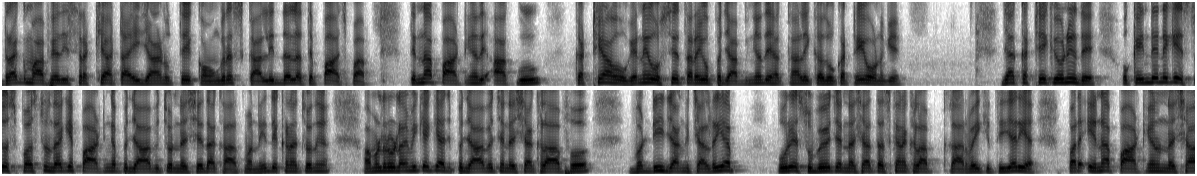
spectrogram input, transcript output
ਡਰੱਗ ਮਾਫੀਆ ਦੀ ਸੁਰੱਖਿਆ ਹਟਾਈ ਜਾਣ ਉੱਤੇ ਕਾਂਗਰਸ, ਅਕਾਲੀ ਦਲ ਅਤੇ ਭਾਜਪਾ ਤਿੰਨਾਂ ਪਾਰਟੀਆਂ ਦੇ ਆਗੂ ਇਕੱਠਿਆਂ ਹੋ ਗਏ ਨੇ, ਉਸੇ ਤਰ੍ਹਾਂ ਹੀ ਉਹ ਪੰਜਾਬੀਆਂ ਦੇ ਹੱਕਾਂ ਲਈ ਕਦੋਂ ਇਕੱਠੇ ਹੋਣਗੇ ਜਾਂ ਇਕੱਠੇ ਕਿਉਂ ਨਹੀਂ ਹੁੰਦੇ? ਉਹ ਕਹਿੰਦੇ ਨੇ ਕਿ ਇਸ ਤੋਂ ਸਪਸ਼ਟ ਹੁੰਦਾ ਕਿ ਪਾਰਟੀਆਂ ਪੰਜਾਬ ਵਿੱਚੋਂ ਨਸ਼ੇ ਦਾ ਖਾਤਮਾ ਨਹੀਂ ਦੇਖਣਾ ਚਾਹੁੰਦੀਆਂ। ਅਮਲ ਅਰੋੜਾ ਨੇ ਵੀ ਕਿਹਾ ਕਿ ਅੱਜ ਪੰਜਾਬ ਵਿੱਚ ਨਸ਼ਿਆਂ ਖਿਲਾਫ ਵੱਡੀ ਜੰਗ ਚੱਲ ਰਹੀ ਹੈ। ਪੂਰੇ ਸੂਬੇ ਵਿੱਚ ਨਸ਼ਾ ਤਸਕਰਾਂ ਖਿਲਾਫ ਕਾਰਵਾਈ ਕੀਤੀ ਜਾ ਰਹੀ ਹੈ, ਪਰ ਇਹਨਾਂ ਪਾਰਟੀਆਂ ਨੂੰ ਨਸ਼ਾ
